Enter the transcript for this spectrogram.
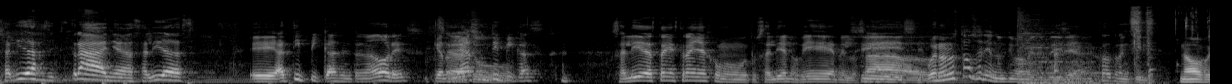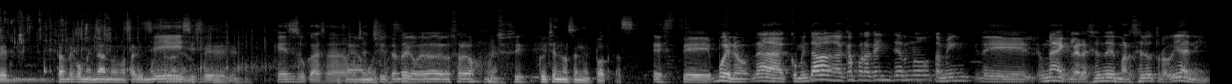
Salidas extrañas, salidas eh, atípicas de entrenadores, que en O sea, realidad son típicas. salidas tan extrañas como tus salidas los viernes, los Sí, sábados. sí. Bueno, no he estado saliendo últimamente, te diría. He estado tranquilo. No, porque están recomendando no salir mucho. Sí, sí, sí. Quédese en su casa, No mucho. Sí, tan recomendado que no salgamos mucho, sí. Escúchenos en el podcast. Este, bueno, nada, comentaban acá por acá interno también eh, una declaración de Marcelo Troviani,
